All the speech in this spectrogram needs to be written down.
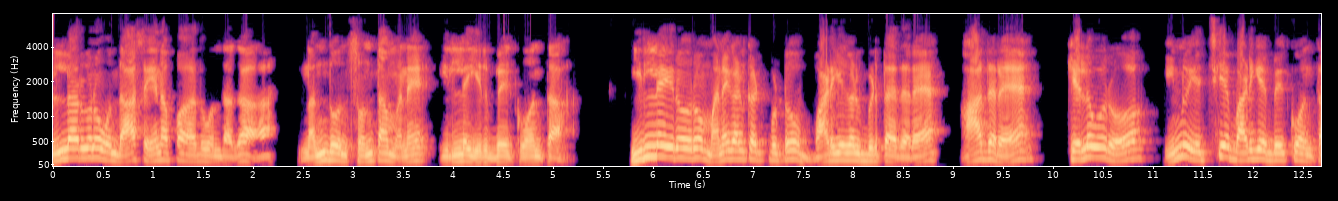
ಎಲ್ಲರಿಗೂ ಒಂದ್ ಆಸೆ ಏನಪ್ಪಾ ಅದು ಅಂದಾಗ ನಂದು ಒಂದು ಸ್ವಂತ ಮನೆ ಇಲ್ಲೇ ಇರಬೇಕು ಅಂತ. ಇಲ್ಲೇ ಇರೋರು ಮನೆಗಳು ಕಟ್ಬಿಟ್ಟು ಬಾಡಿಗೆಗಳು ಬಿಡ್ತಾ ಇದ್ದಾರೆ ಆದರೆ ಕೆಲವರು ಇನ್ನೂ ಹೆಚ್ಚಿಗೆ ಬಾಡಿಗೆ ಬೇಕು ಅಂತ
